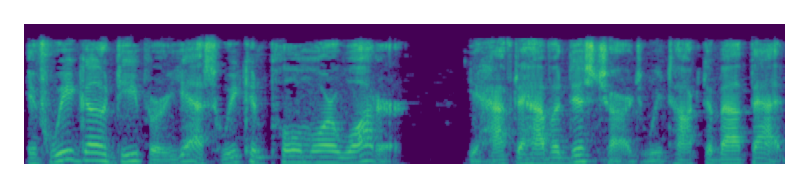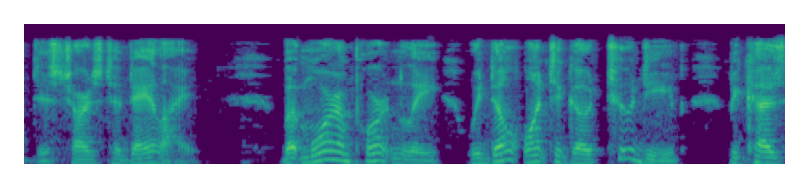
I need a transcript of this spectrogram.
If we go deeper, yes, we can pull more water. You have to have a discharge. We talked about that, discharge to daylight. But more importantly, we don't want to go too deep because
